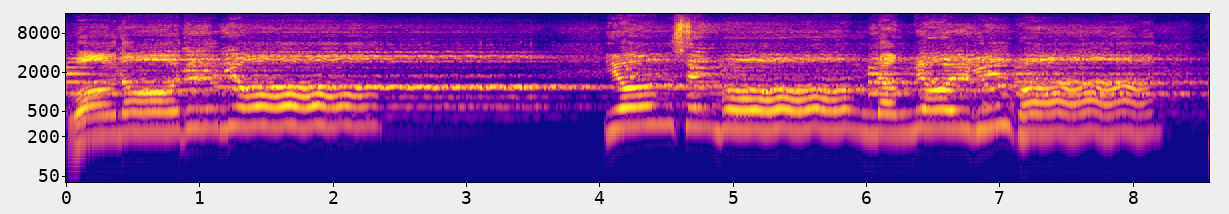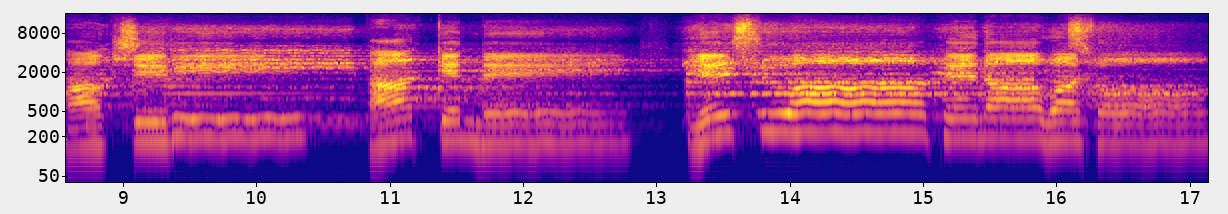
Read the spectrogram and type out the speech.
구원 얻으며 영생복 낭멸유관 확실히 받겠네. 예수 앞에 나와서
